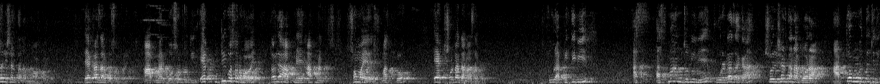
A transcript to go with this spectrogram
সরিষার দানা নেওয়া হয় এক হাজার বছর পরে। আপনার বছর যদি এক কোটি বছর হয়, তাহলে আপনি আপনার সময়ে মাত্র একশোটা দানা যাবে পুরা পৃথিবীর আসমান জমিনে পুরোটা জায়গা সরিষার দানা ভরা। আর তোর মধ্যে যদি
